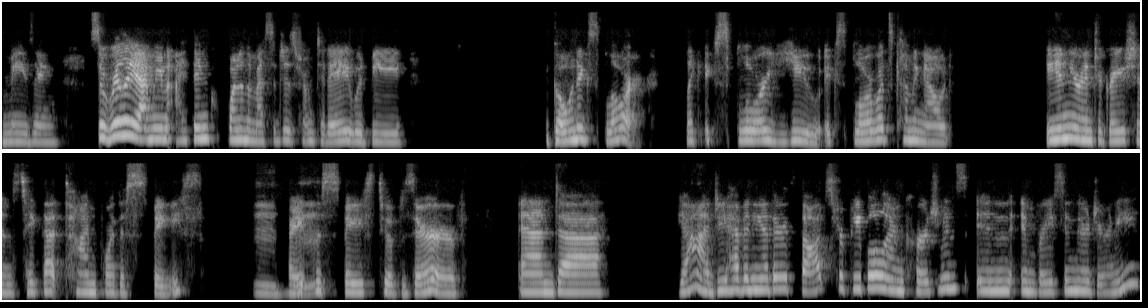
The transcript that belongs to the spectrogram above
Amazing. So, really, I mean, I think one of the messages from today would be go and explore. Like, explore you, explore what's coming out in your integrations. Take that time for the space, right? Mhm. The space to observe. And uh, yeah, do you have any other thoughts for people or encouragements in embracing their journeys?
